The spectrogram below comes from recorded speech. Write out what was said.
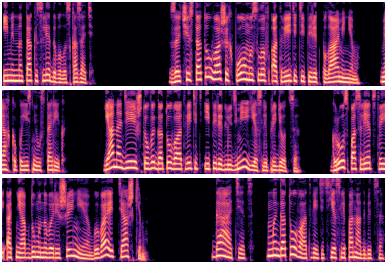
Именно так и следовало сказать. «За чистоту ваших помыслов ответите перед пламенем», — мягко пояснил старик. «Я надеюсь, что вы готовы ответить и перед людьми, если придется. Груз последствий от необдуманного решения бывает тяжким». «Да, отец, мы готовы ответить, если понадобится»,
